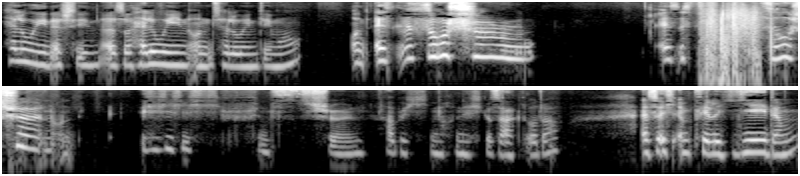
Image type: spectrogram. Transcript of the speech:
Halloween erschienen. Also Halloween und Halloween-Demo. Und es ist so schön. Es ist so schön und ich, ich, ich finde es schön. Habe ich noch nicht gesagt, oder? Also ich empfehle jedem,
